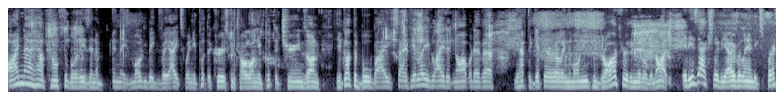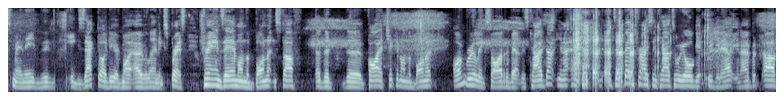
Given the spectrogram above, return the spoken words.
I know how comfortable it is in a, in these modern big V8s when you put the cruise control on, you put the tunes on, you've got the bull bay. So if you leave late at night, whatever, you have to get there early in the morning. You can drive through the middle of the night. It is actually the Overland Express, man. The, the exact idea of my Overland Express, Trans Am on the bonnet and stuff, uh, the the fire chicken on the bonnet. I'm really excited about this car. You know, it's a, it's a bench racing car till we all get figured out. You know, but uh,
